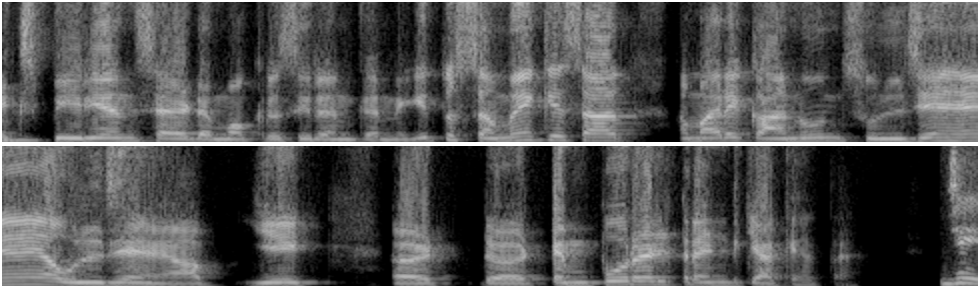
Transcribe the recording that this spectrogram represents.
एक्सपीरियंस है डेमोक्रेसी रन करने की तो समय के साथ हमारे कानून सुलझे हैं या उलझे हैं? आप ये टेम्पोरल ट्रेंड क्या कहता है? जी।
